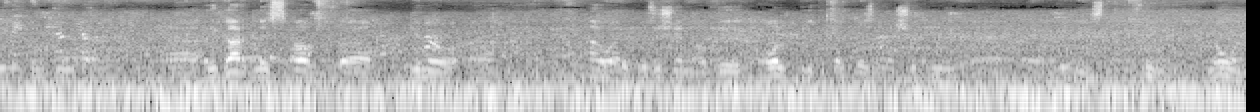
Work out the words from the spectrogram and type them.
uh, regardless of uh, you know uh, our position of the all political prisoners should be released and free. No one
